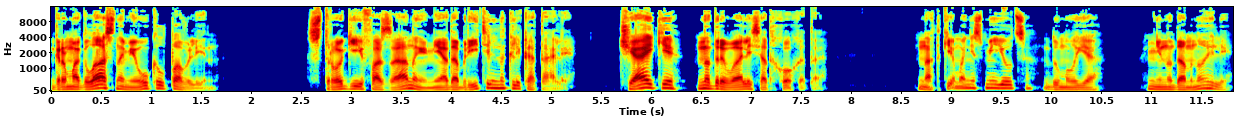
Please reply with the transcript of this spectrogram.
громогласно мяукал павлин. Строгие фазаны неодобрительно кликотали. Чайки надрывались от хохота. «Над кем они смеются?» — думал я. «Не надо мной ли?»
